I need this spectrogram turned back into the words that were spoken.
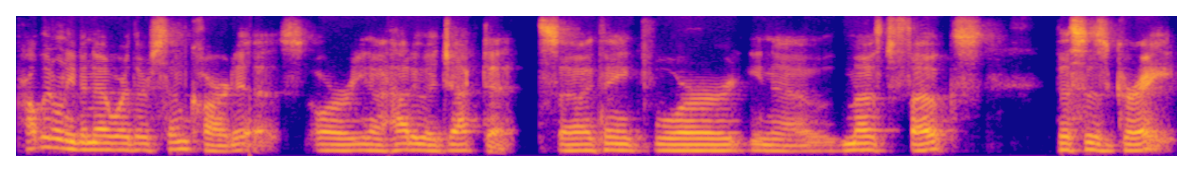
probably don't even know where their SIM card is or you know how to eject it. So I think for you know most folks, this is great.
